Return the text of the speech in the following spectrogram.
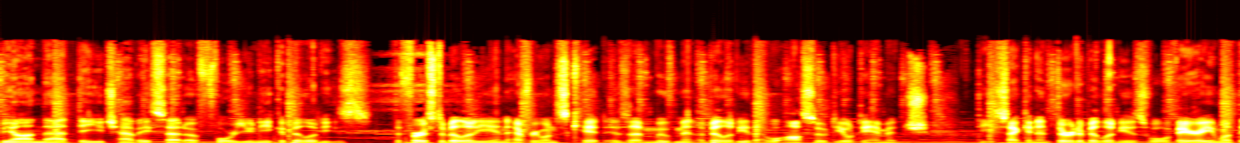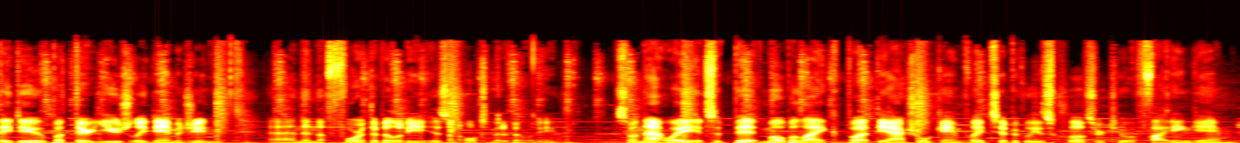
Beyond that, they each have a set of four unique abilities. The first ability in everyone's kit is a movement ability that will also deal damage. The second and third abilities will vary in what they do, but they're usually damaging. And then the fourth ability is an ultimate ability. So in that way, it's a bit MOBA-like, but the actual gameplay typically is closer to a fighting game.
